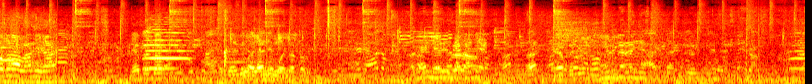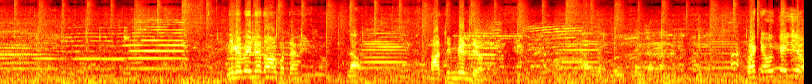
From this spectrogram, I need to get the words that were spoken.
બોટલા ભાગી જા લે ભાઈ બોટલા કરું નીકળ ભાઈ લે તમારા પત્તા લાવ હાથી મેલ દો કોઈ કેવું કહી દો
